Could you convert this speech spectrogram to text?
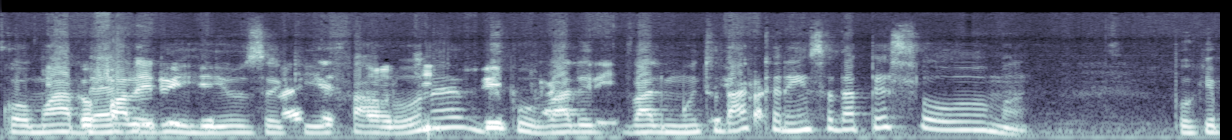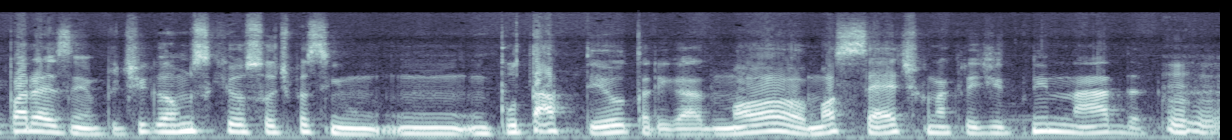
Como a falei Beverly do Hills início, aqui falou, de né? Tipo, vale, vale muito da crença da pessoa, mano. Porque, por exemplo, digamos que eu sou, tipo assim, um, um puta ateu, tá ligado? Mó, mó cético, não acredito em nada. Uhum.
